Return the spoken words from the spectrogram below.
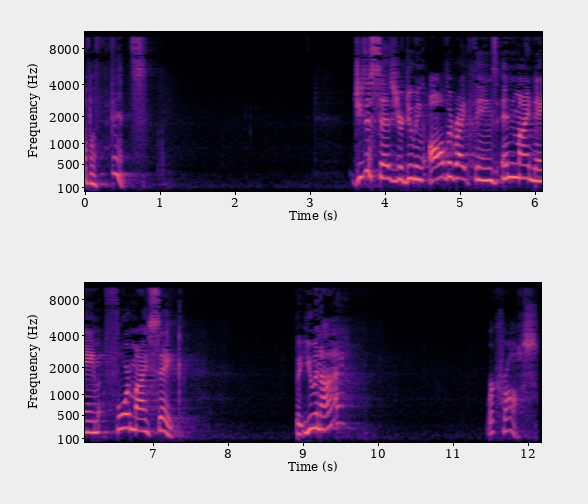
of offense. Jesus says, You're doing all the right things in my name for my sake. But you and I, we're cross.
